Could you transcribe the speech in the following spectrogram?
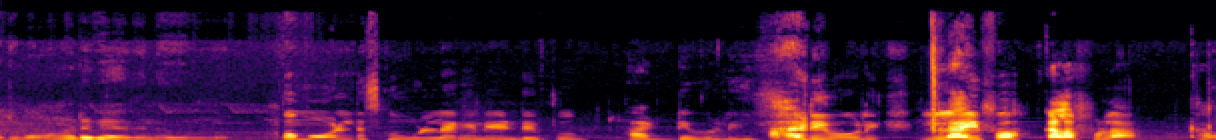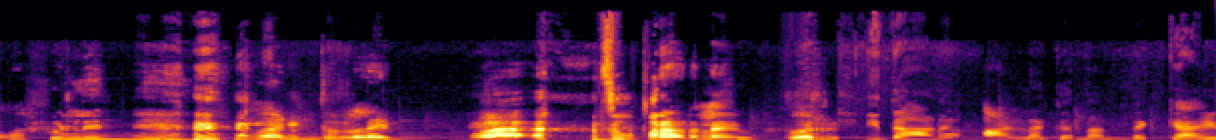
ഒരുപാട് വേദന തന്നു ഇപ്പൊ മോളുടെ സ്കൂളിൽ എങ്ങനെയുണ്ട് ഇപ്പൊ? അടിപൊളി. അടിപൊളി. ലൈഫോ കളർഫുള്ളാ കളർഫുൾ തന്നെ. സൂപ്പർ ആണല്ലേ സൂപ്പർ ഇതാണ് അളകനന്ദയ്ക്കായി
